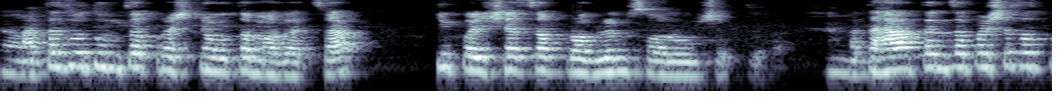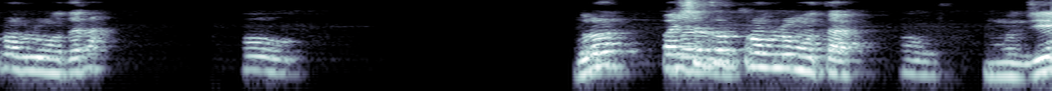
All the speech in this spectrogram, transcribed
आता जो तुमचा प्रश्न होता मागाचा की पैशाचा प्रॉब्लेम सॉल्व्ह होऊ शकतो का. आता हा त्यांचा पैशाचाच प्रॉब्लेम होता ना हो बरोबर पैशाचाच. प्रॉब्लेम होता हो. म्हणजे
